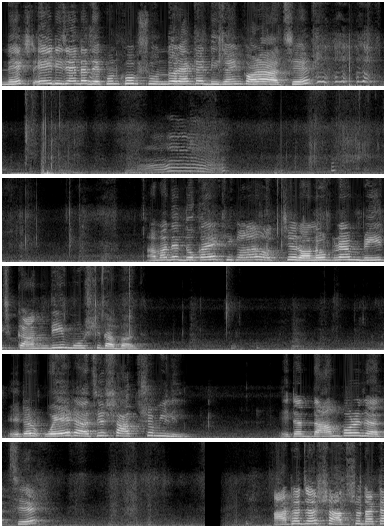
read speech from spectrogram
নেক্সট এই ডিজাইনটা দেখুন, খুব সুন্দর একটা ডিজাইন করা আছে। আমাদের দোকানের ঠিকানা হচ্ছে রণগ্রাম ব্রিজ, কান্দি, মুর্শিদাবাদ। এটার ওয়েট আছে সাতশো মিলি। এটার দাম পড়ে যাচ্ছে আট হাজার সাতশো টাকা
